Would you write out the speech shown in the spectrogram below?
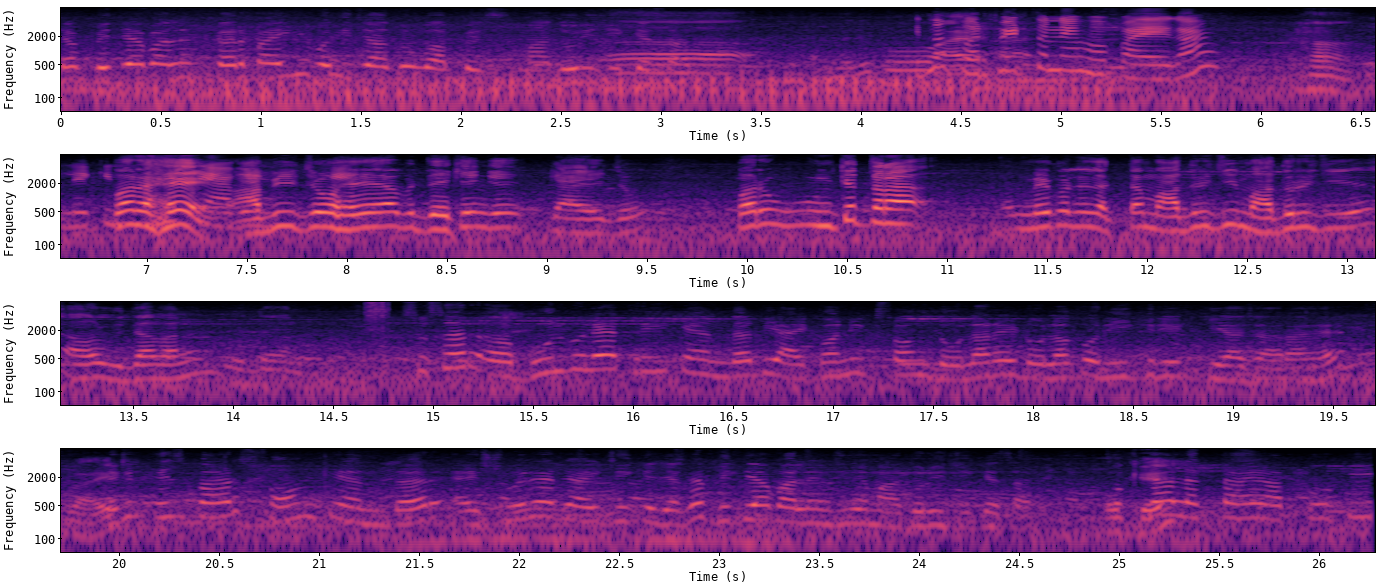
क्या विद्या बालन कर पाएगी वही जादू वापस माधुरी जी के साथ? मेरे को इतना परफेक्ट तो नहीं हो पाएगा हाँ लेकिन पर है अभी जो है अब देखेंगे क्या है जो। पर उनके तरह मेरे को नहीं लगता माधुरी जी माधुरी जी है और विद्या बालन विद्या बालन सो सर अ, भूल भुलैया थ्री के अंदर भी आइकॉनिक सॉन्ग डोला रे डोला को रिक्रिएट किया जा रहा है Right. लेकिन इस बार सॉन्ग के अंदर ऐश्वर्या राय जी की जगह विद्या बालन जी है माधुरी जी के साथ तो Okay. क्या लगता है आपको कि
